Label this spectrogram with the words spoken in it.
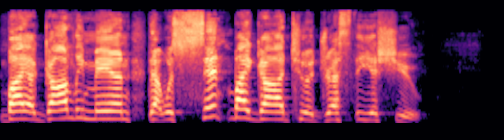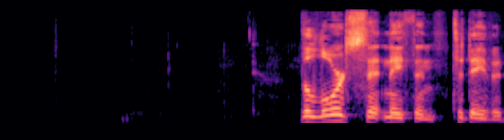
by a godly man that was sent by God to address the issue. The Lord sent Nathan to David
